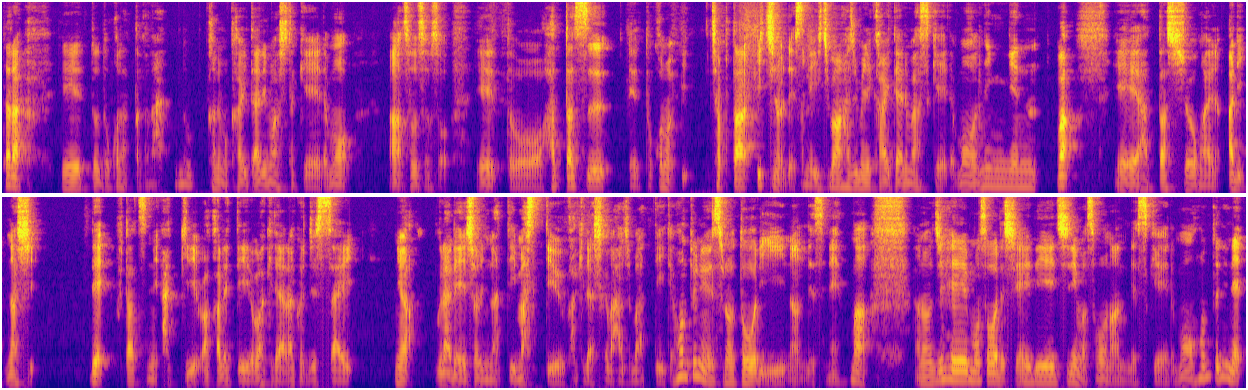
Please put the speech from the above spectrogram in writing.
ただ、えっ、ー、と、どこだったかな？どっかにも書いてありましたけれども、あ、そうそうそう。えっ、ー、と、発達、えっ、ー、と、このチャプター1のですね、一番初めに書いてありますけれども、人間は、えー、発達障害のあり、なしで2つにはっきり分かれているわけではなく、実際にはグラデーションになっていますっていう書き出しから始まっていて、本当に、ね、その通りなんですね。まあ、あの、自閉もそうですし、ADHD もそうなんですけれども、本当にね、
